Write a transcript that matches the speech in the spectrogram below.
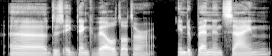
Eh, dus ik denk wel dat er independent zijn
